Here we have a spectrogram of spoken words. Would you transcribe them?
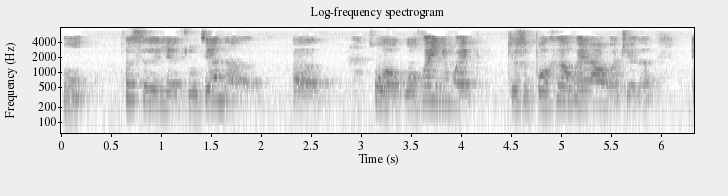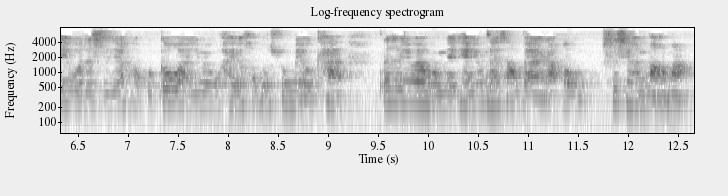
嗯，就是也逐渐的，呃，我我会因为就是博客会让我觉得，哎，我的时间好不够啊，因为我还有好多书没有看。但是因为我每天又在上班，然后事情很忙嘛，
